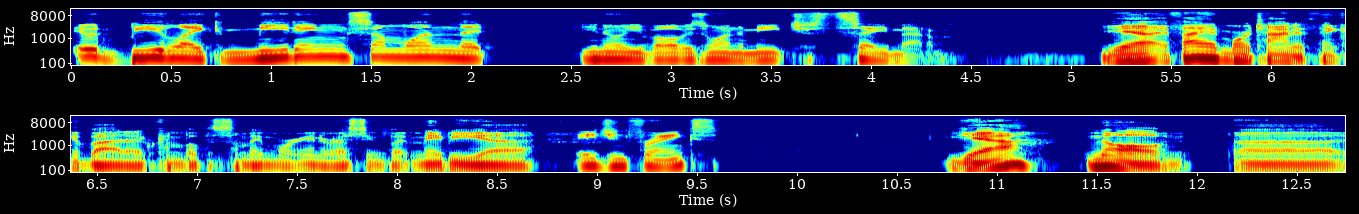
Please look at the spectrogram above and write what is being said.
it would be like meeting someone that you know you've always wanted to meet. Just to say you met him. yeah. If I had more time to think about it, I'd come up with something more interesting. But maybe, uh, Agent Franks. yeah, no, uh,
